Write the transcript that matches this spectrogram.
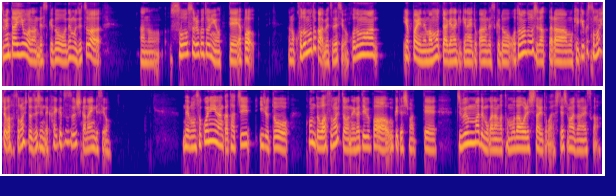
冷たいようなんですけど、でも実は、あの、そうすることによって、やっぱ、あの、子供とかは別ですよ。子供はやっぱりね、守ってあげなきゃいけないとかあるんですけど、大人同士だったら、もう結局その人がその人自身で解決するしかないんですよ。でもそこになんか立ち入ると、今度はその人のネガティブパワーを受けてしまって、自分までもがなんか友倒れしたりとかしてしまうじゃないですか。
